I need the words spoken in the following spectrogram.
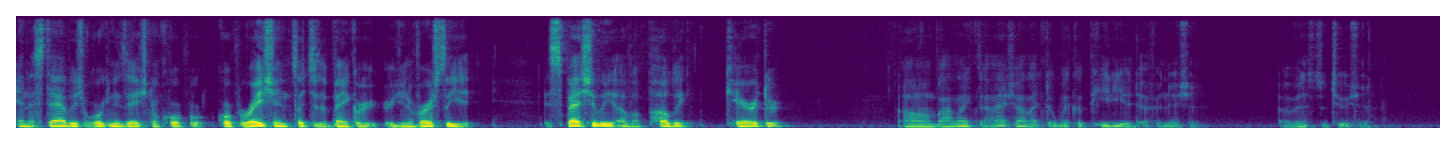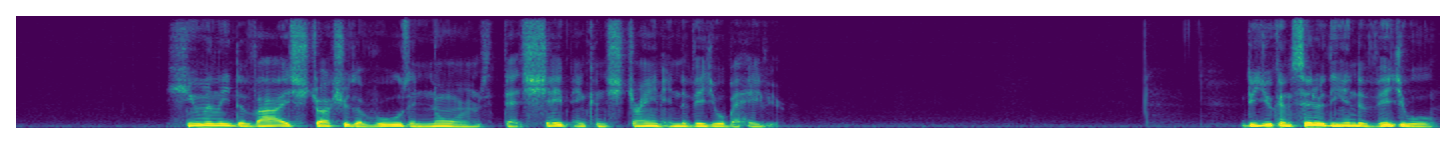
an established organization or corpor- corporation, such as a bank or, or university, especially of a public character. Um, but I like the actually I like the Wikipedia definition of institution. Humanly devised structures of rules and norms that shape and constrain individual behavior. Do you consider the individual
